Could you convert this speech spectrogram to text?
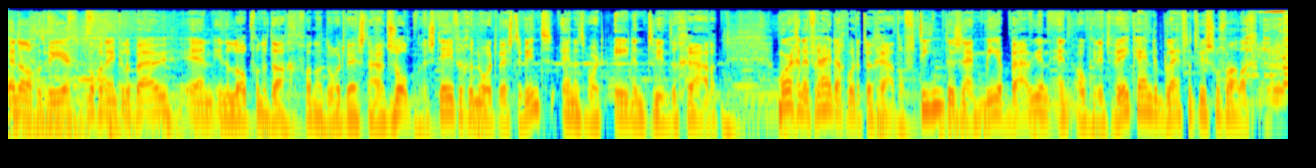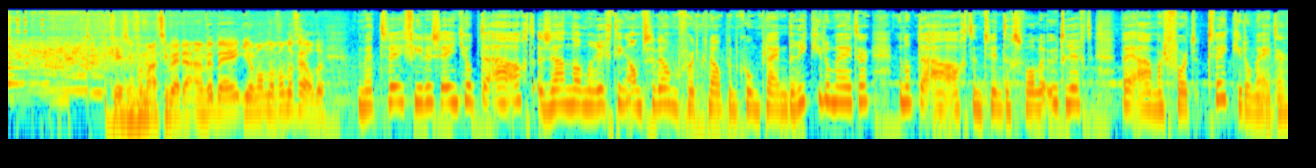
En dan nog het weer. Nog een enkele bui. En in de loop van de dag van het noordwesten uit zon. Een stevige noordwestenwind en het wordt 21 graden. Morgen en vrijdag wordt het een graad of 10. Er zijn meer buien en ook in het weekende blijft het wisselvallig. Verkeersinformatie bij de ANWB, Jolanda van der Velde. Met twee files, eentje op de A8 Zaandam richting Amsterdam... voor het knooppunt Koenplein 3 kilometer... en op de A28 Zwolle-Utrecht bij Amersfoort 2 kilometer.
